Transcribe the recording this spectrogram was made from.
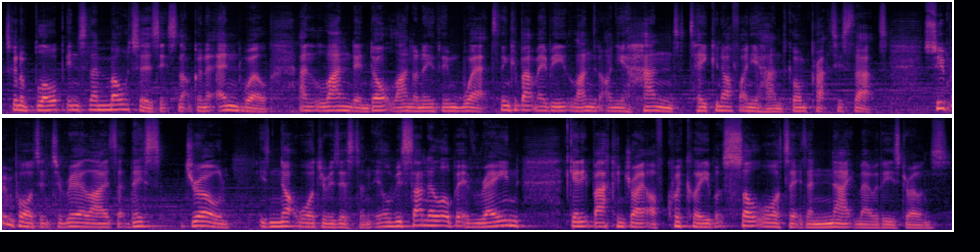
It's going to blow up into their motors. It's not going to end well. And landing, don't land on anything wet. Think about maybe landing on your hand, taking off on your hand. Go and practice that. Super important to realize that this drone is not water resistant. It'll withstand a little bit of rain, get it back and dry it off quickly, but salt water is a nightmare with these drones.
